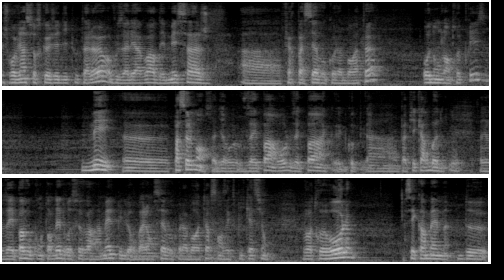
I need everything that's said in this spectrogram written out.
je reviens sur ce que j'ai dit tout à l'heure, vous allez avoir des messages à faire passer à vos collaborateurs au nom de l'entreprise, mais euh, pas seulement, c'est-à-dire vous n'avez pas un rôle, vous n'êtes pas un, une copie- un papier carbone. Oui. C'est-à-dire vous n'allez pas vous contenter de recevoir un mail puis de le rebalancer à vos collaborateurs sans explication. Votre rôle, c'est quand même de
